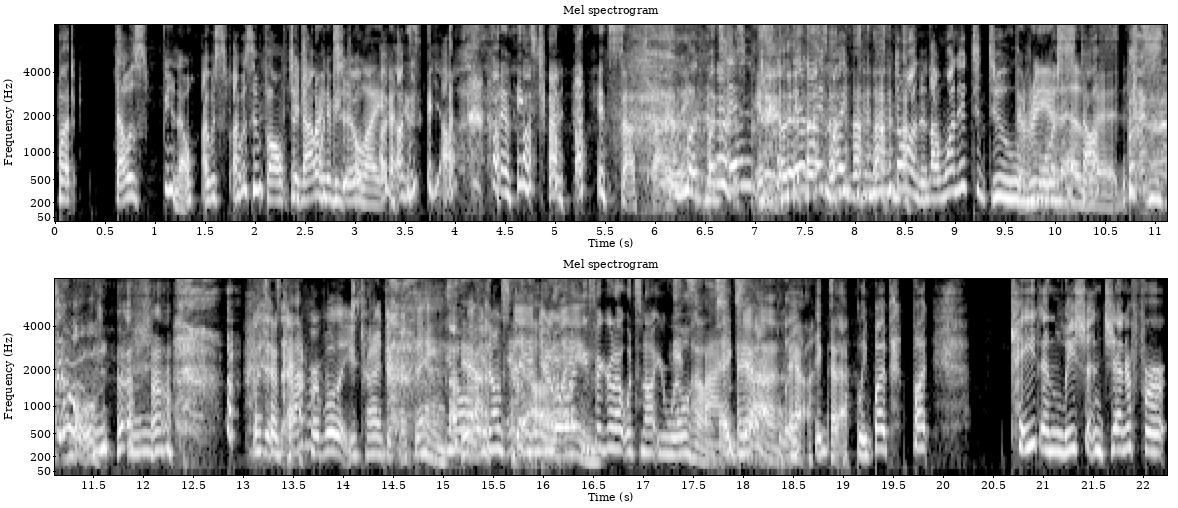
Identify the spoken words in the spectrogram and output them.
but that was, you know, I was I was involved in You're that trying one to be too. polite. I- I was- yeah. Ilene's trying. To, it sucked, Ilene. But, but then, then I, I moved on, and I wanted to do The real more stuff. L Word. But still, But it's okay. admirable that you try different things. You Yeah. You don't stay in you your know what? lane. You figured out what's not your wheelhouse. exactly, yeah, yeah. exactly. But but Kate and Leisha and Jennifer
